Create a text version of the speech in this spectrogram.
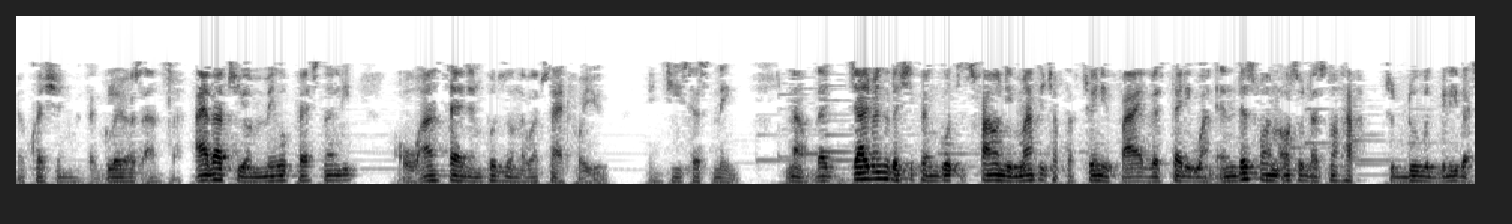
your question with a glorious answer, either to your mail personally or answer it and put it on the website for you in Jesus' name. Now, the judgment of the sheep and goats is found in Matthew chapter 25, verse 31. And this one also does not have to do with believers.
